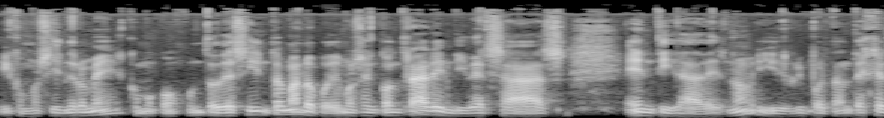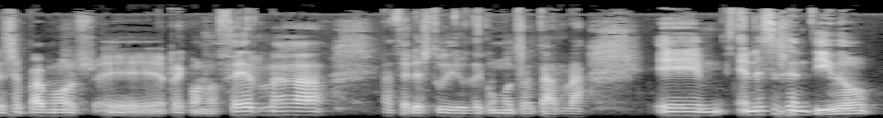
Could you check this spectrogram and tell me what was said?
Y como síndrome, como conjunto de síntomas, lo podemos encontrar en diversas entidades, ¿no? Y lo importante es que sepamos eh, reconocerla, hacer estudios de cómo tratarla. Eh, en este sentido,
